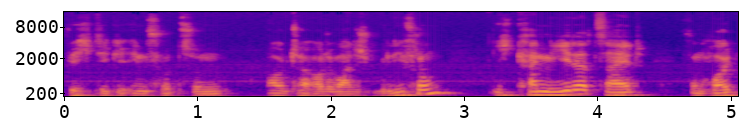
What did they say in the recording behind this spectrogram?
Wichtige Info zur automatischen Belieferung. Ich kann jederzeit von heute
